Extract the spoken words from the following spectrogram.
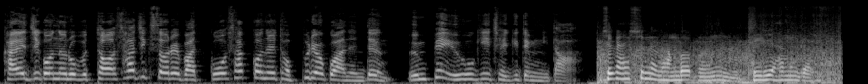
가해 직원으로부터 사직서를 받고 사건을 덮으려고 하는 등 은폐 의혹이 제기됩니다. 제가 할 수 있는 방법은 분리하는 것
